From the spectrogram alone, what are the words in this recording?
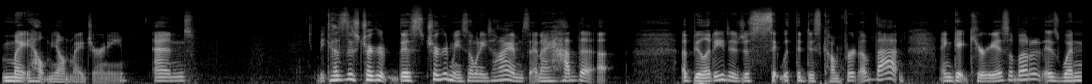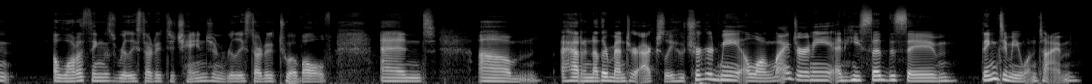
might help me on my journey. And because this triggered this triggered me so many times and I had the ability to just sit with the discomfort of that and get curious about it is when a lot of things really started to change and really started to evolve. And um, I had another mentor actually who triggered me along my journey, and he said the same thing to me one time.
